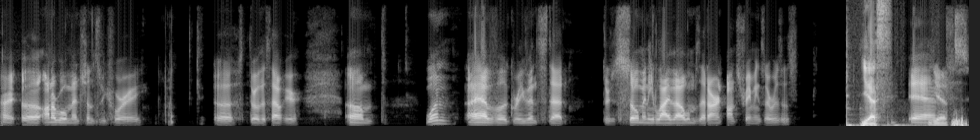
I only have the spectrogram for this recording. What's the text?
All right, uh, honorable mentions before I uh, throw this out here. Um, one, I have a grievance that there's so many live albums that aren't on streaming services. Yes. and yes.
